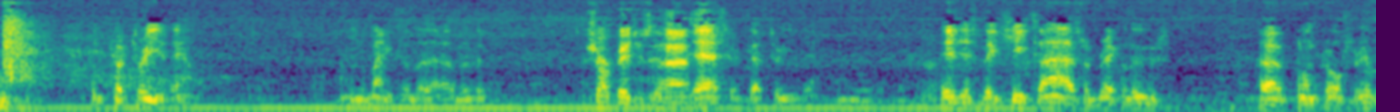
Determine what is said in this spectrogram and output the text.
it cut trees down on the banks of the, of the river. Sharp edges of the ice. Yes, sir, cut trees down. It's just big sheets of ice would break loose, uh, plumb across the river.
